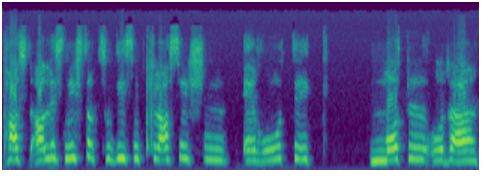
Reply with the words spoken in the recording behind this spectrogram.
passt alles nicht so zu diesem klassischen Erotik-Model oder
